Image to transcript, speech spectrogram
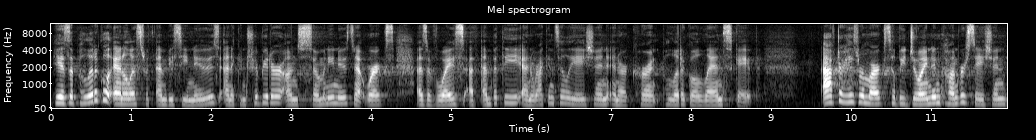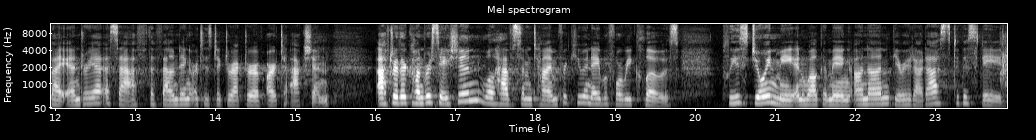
He is a political analyst with NBC News and a contributor on so many news networks as a voice of empathy and reconciliation in our current political landscape. After his remarks, he'll be joined in conversation by Andrea Assaf, the founding artistic director of Art to Action. After their conversation, we'll have some time for Q&A before we close. Please join me in welcoming Anand Giridharadas to the stage.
